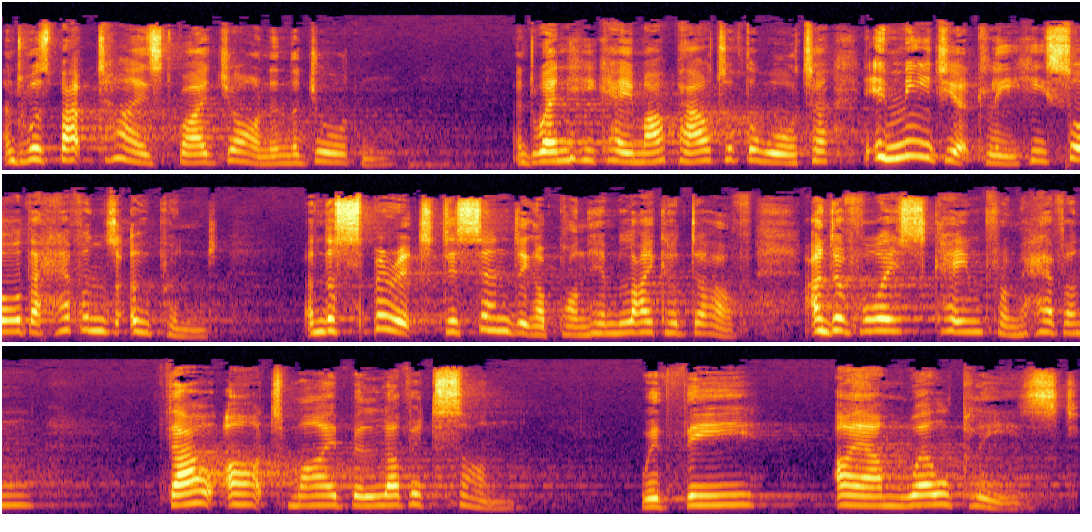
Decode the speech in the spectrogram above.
and was baptized by John in the Jordan. And when he came up out of the water, immediately he saw the heavens opened and the Spirit descending upon him like a dove. And a voice came from heaven Thou art my beloved Son, with thee I am well pleased.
